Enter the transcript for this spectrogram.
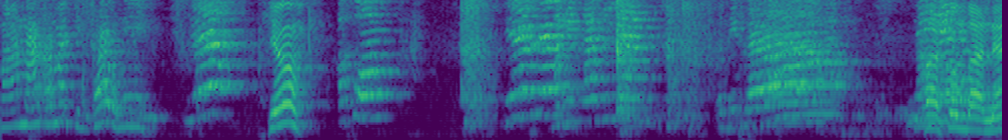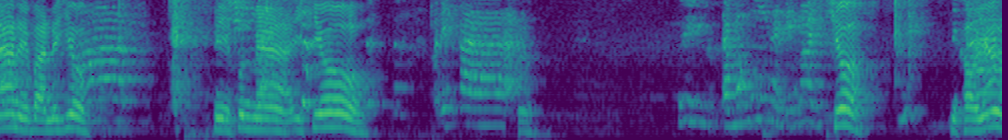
มามาเขามากินข้าวนี่เขียวครับผมสวัสดีครับพี่ยังสวัสดีครับ ป้าส้มบ้านแหน่นี่บ้านดีคิวนี่คุณแม่อีคิวสวัสดีค่ะเออเฮ้ยแต่มาหุ้งให้เด็กหน่อยเขียวกินข้าวยัง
